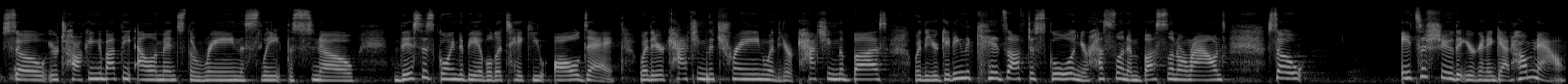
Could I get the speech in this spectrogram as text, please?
So you're talking about the elements, the rain, the sleet, the snow. This is going to be able to take you all day. Whether you're catching the train, whether you're catching the bus, whether you're getting the kids off to school and you're hustling and bustling around. So it's a shoe that you're gonna get home now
